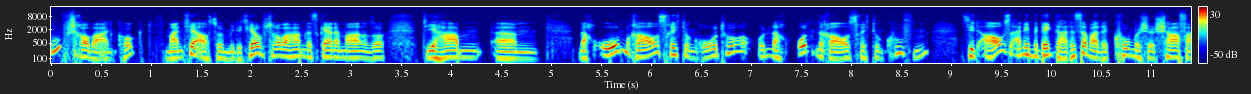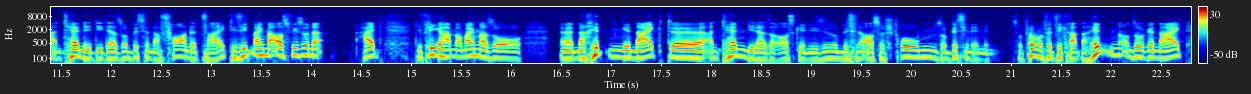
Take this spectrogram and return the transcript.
Hubschrauber anguckt, manche auch so Militärhubschrauber haben das gerne mal und so, die haben ähm, nach oben raus Richtung Rotor und nach unten raus Richtung Kufen. Sieht aus, eigentlich man denkt, ah, das ist aber eine komische, scharfe Antenne, die da so ein bisschen nach vorne zeigt. Die sieht manchmal aus wie so eine halt, die Flieger haben auch manchmal so äh, nach hinten geneigte Antennen, die da so rausgehen. Die sind so ein bisschen außer Strom, so ein bisschen in den, so 45 Grad nach hinten und so geneigt.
